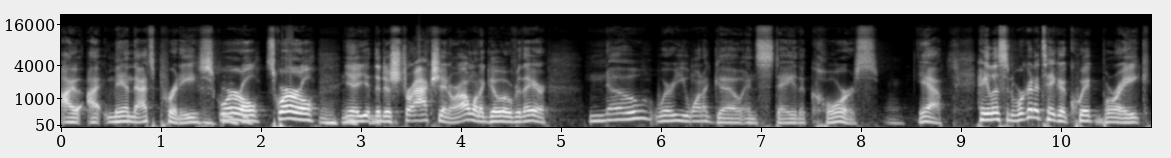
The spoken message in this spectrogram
I, I man, that's pretty. Squirrel, squirrel. Yeah, the distraction, or I want to go over there know where you want to go and stay the course. Yeah. Hey, listen, we're going to take a quick break.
